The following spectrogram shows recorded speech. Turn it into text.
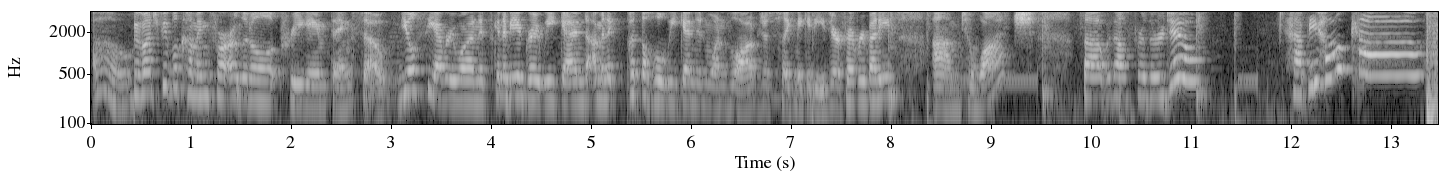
Oh. We have a bunch of people coming for our little pregame thing, so you'll see everyone. It's gonna be a great weekend. I'm gonna put the whole weekend in one vlog just to like make it easier for everybody um, to watch. But without further ado, happy Hoco!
